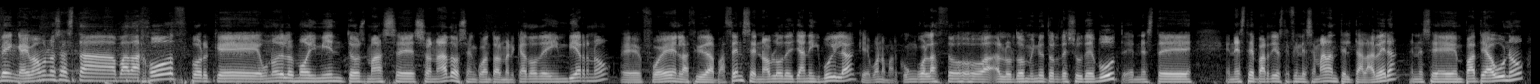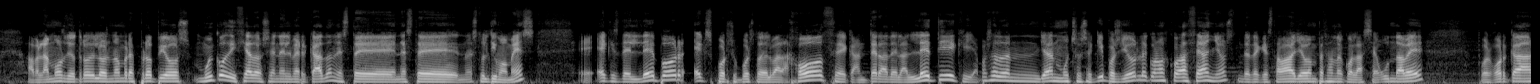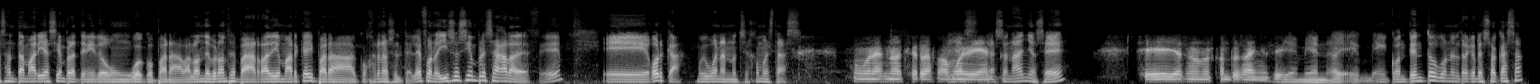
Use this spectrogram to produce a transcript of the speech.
Venga, y vámonos hasta Badajoz porque uno de los movimientos más eh, sonados en cuanto al mercado de invierno eh, fue en la ciudad pacense. No hablo de Yannick Buila, que bueno, marcó un golazo a, los dos minutos de su debut en este, en este partido este fin de semana ante el Talavera, en ese empate a uno. Hablamos de otro de los nombres propios muy codiciados en el mercado en este, en este, en este último mes. Eh, ex del Depor, ex por supuesto del Badajoz, eh, cantera del Athletic y ha pasado en- ya en muchos equipos. Yo le conozco hace años, desde que estaba yo empezando con la segunda B. Pues Gorka Santa María siempre ha tenido un hueco para balón de bronce, para Radio Marca y para cogernos el teléfono. Y eso siempre se agradece. ¿eh? Eh, Gorka, muy buenas noches, ¿cómo estás? Muy buenas noches, Rafa. Muy Ya- bien. Ya son años, ¿eh? Sí, ya son unos cuantos años, sí. Bien, bien. Eh, eh, ¿Contento con el regreso a casa?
